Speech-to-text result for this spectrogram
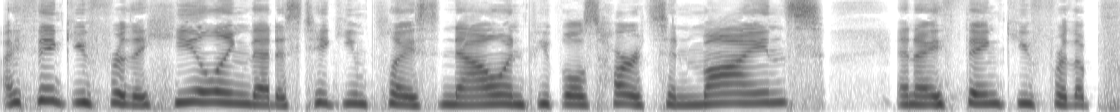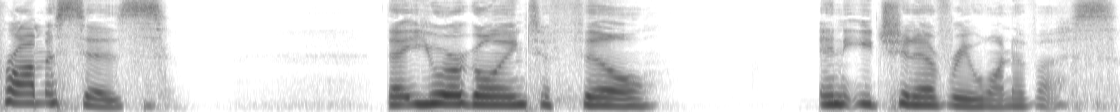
I thank you for the healing that is taking place now in people's hearts and minds. And I thank you for the promises that you are going to fill in each and every one of us.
